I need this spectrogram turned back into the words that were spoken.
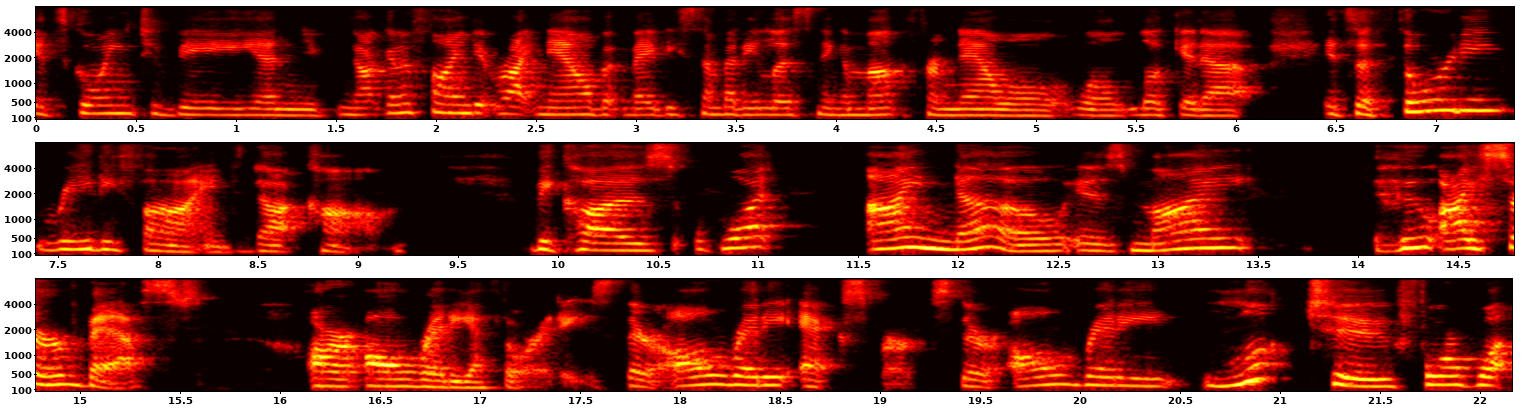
It's going to be, and you're not going to find it right now, but maybe somebody listening a month from now will, will look it up. It's authorityredefined.com because what I know is my, who I serve best are already authorities. They're already experts. They're already looked to for what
